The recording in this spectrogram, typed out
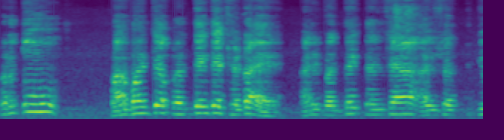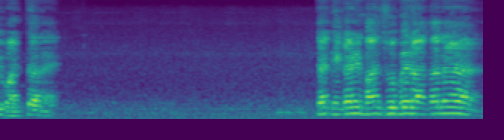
परंतु बाबांच्या प्रत्येक त्या छटा आहे आणि प्रत्येक त्यांच्या आयुष्यात जी वाटचाल आहे. त्या ठिकाणी माणसं उभे राहताना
